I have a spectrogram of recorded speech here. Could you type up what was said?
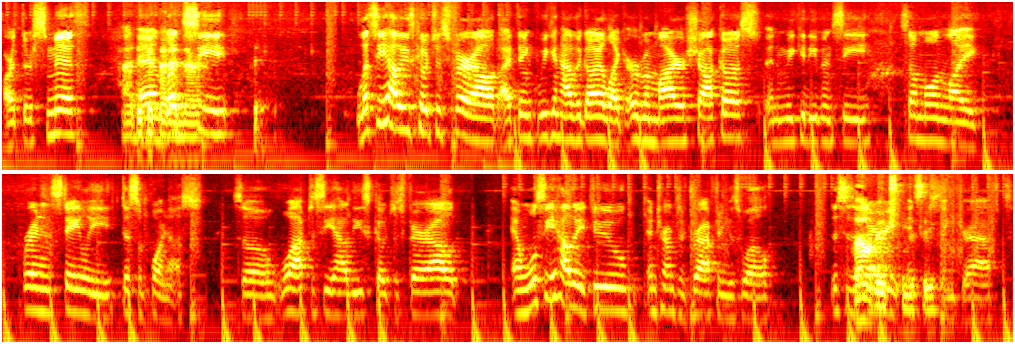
Arthur Smith, Had to get and that let's see let's see how these coaches fare out. I think we can have a guy like Urban Meyer shock us, and we could even see someone like Brandon Staley disappoint us. So we'll have to see how these coaches fare out, and we'll see how they do in terms of drafting as well. This is a That'll be very interesting draft.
